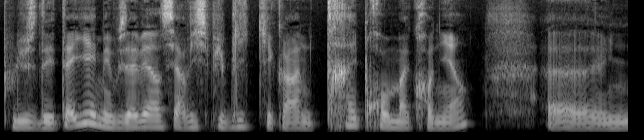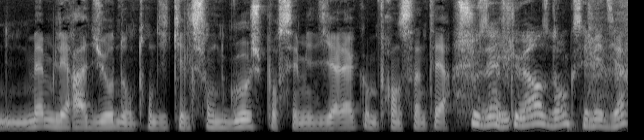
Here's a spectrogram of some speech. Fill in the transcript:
plus détaillé, mais vous avez un service public qui est quand même très pro-macronien. Euh, même les radios dont on dit qu'elles sont de gauche pour ces médias-là, comme France Inter. Sous influence, donc, ces médias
